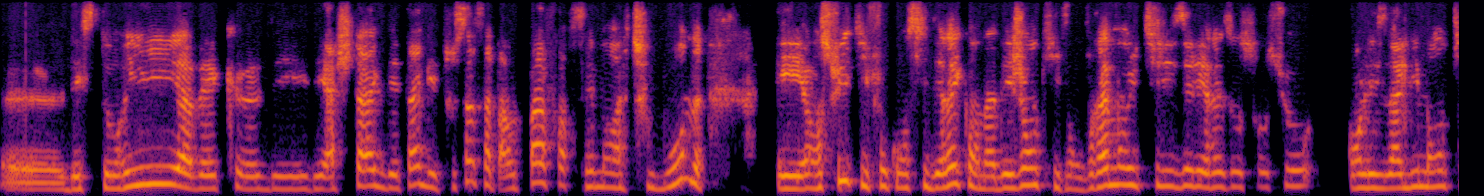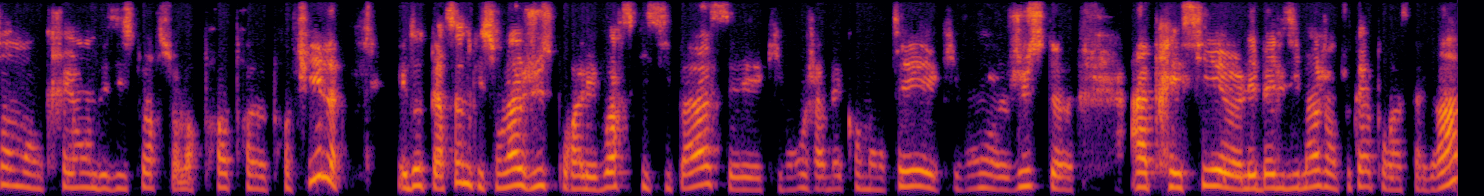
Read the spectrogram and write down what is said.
des stories, avec des, des, hashtags, des tags et tout ça, ça parle pas forcément à tout le monde. Et ensuite, il faut considérer qu'on a des gens qui vont vraiment utiliser les réseaux sociaux en les alimentant, en créant des histoires sur leur propre profil, et d'autres personnes qui sont là juste pour aller voir ce qui s'y passe et qui vont jamais commenter et qui vont juste apprécier les belles images, en tout cas pour Instagram.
